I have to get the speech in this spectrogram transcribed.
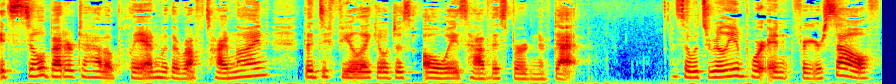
it's still better to have a plan with a rough timeline than to feel like you'll just always have this burden of debt. So it's really important for yourself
